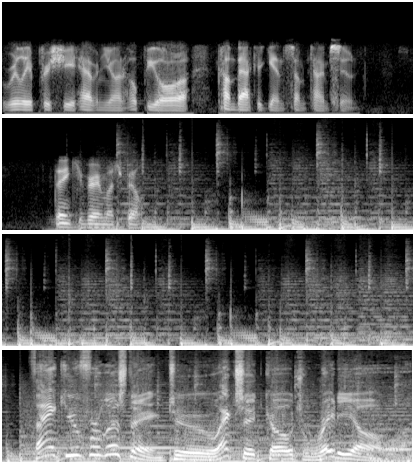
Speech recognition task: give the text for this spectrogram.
Really appreciate having you on. Hope you'll uh, come back again sometime soon. Thank you very much, Bill. Thank you for listening to Exit Coach Radio.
